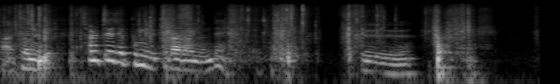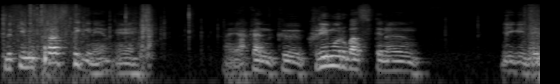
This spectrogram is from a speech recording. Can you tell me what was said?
아 저는 철제 제품일 줄 알았는데 그 느낌이 플라스틱이네요. 예. 아, 약간 그 그림으로 봤을 때는 이게 이제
